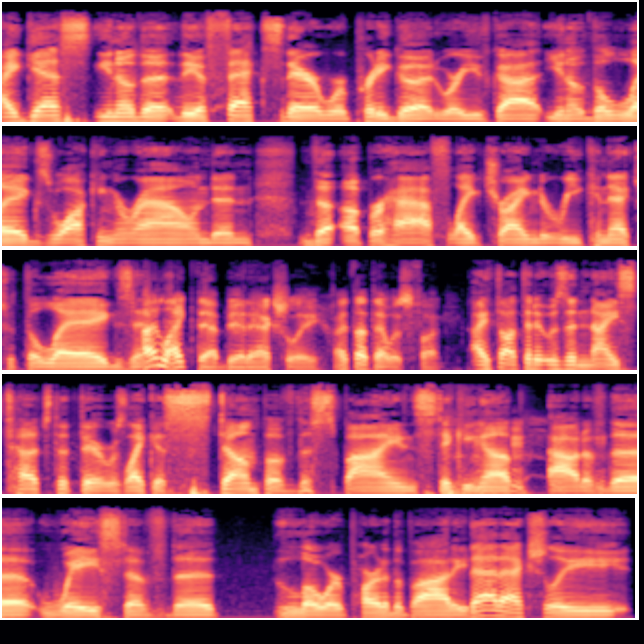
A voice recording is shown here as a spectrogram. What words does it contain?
I guess you know the the effects there were pretty good, where you've got you know the legs walking around and the upper half like trying to reconnect with the legs. And i liked that bit actually i thought that was fun I thought that it was a nice touch that there was like a stump of the spine sticking up out of the waist of the lower part of the body. That actually,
